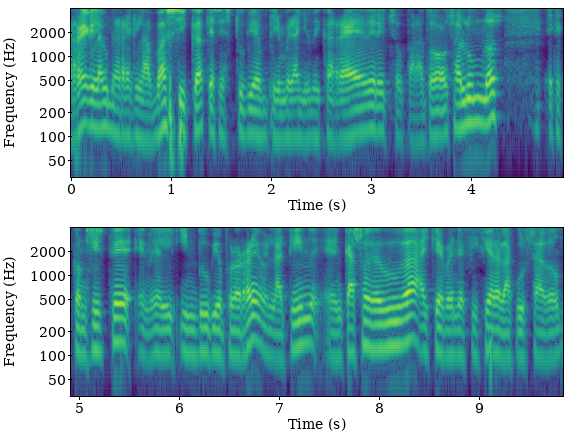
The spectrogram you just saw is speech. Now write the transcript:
regla, una regla básica que se estudia en primer año de carrera de derecho para todos los alumnos, eh, que consiste en el indubio pro reo. En latín, en caso de duda, hay que beneficiar al acusado.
